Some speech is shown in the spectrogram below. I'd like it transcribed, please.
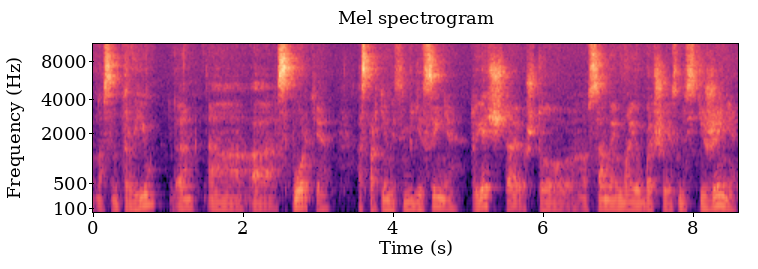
у нас интервью, да, о, о спорте, о спортивной медицине, то я считаю, что самое мое большое достижение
